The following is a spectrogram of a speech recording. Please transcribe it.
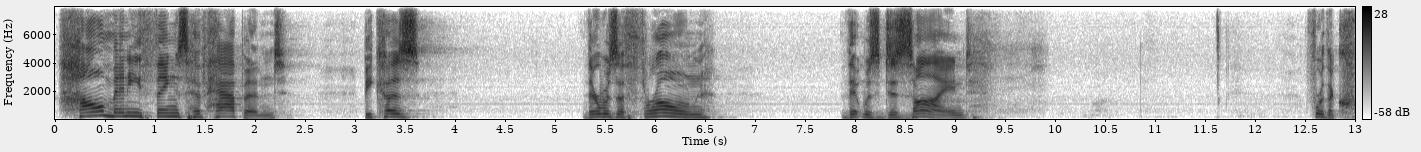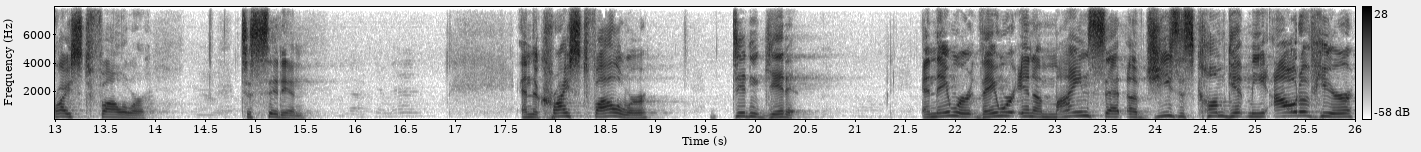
how many things have happened because there was a throne that was designed for the Christ follower to sit in. And the Christ follower didn't get it and they were they were in a mindset of jesus come get me out of here.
